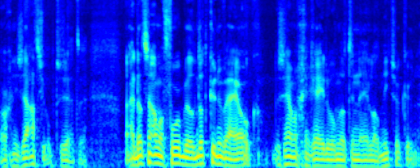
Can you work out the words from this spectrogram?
organisatie op te zetten. Nou, dat zijn allemaal voorbeelden, dat kunnen wij ook. Er is helemaal geen reden om dat in Nederland niet zou kunnen.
